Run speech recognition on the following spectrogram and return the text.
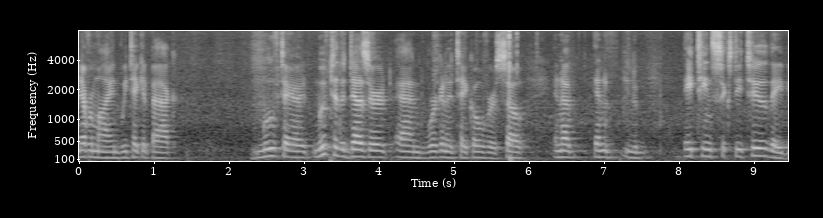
never mind. We take it back. Move to move to the desert, and we're going to take over. So, in a in you know, 1862, they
